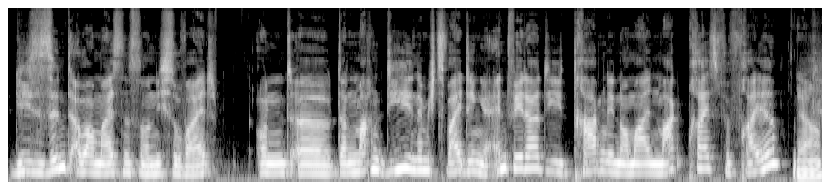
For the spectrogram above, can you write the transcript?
Die sind aber meistens noch nicht so weit. Und äh, dann machen die nämlich zwei Dinge. Entweder die tragen den normalen Marktpreis für Freie. Ja.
